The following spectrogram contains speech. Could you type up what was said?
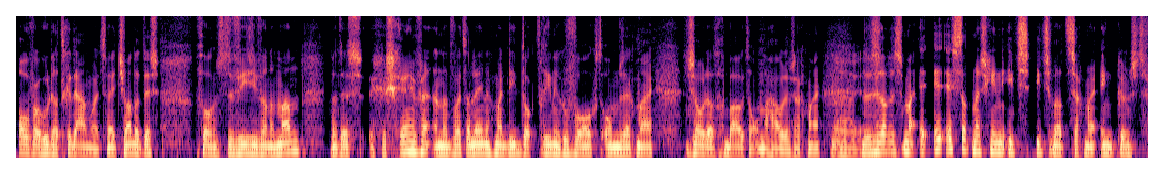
over hoe dat gedaan wordt. Weet je wel, dat is volgens de visie van een man, dat is geschreven en dat wordt alleen nog maar die doctrine gevolgd om zeg maar zo dat gebouw te onderhouden, zeg maar. Ja, ja. Dus dat is, maar is dat misschien iets, iets wat zeg maar in kunst,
